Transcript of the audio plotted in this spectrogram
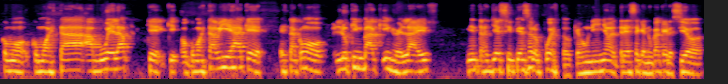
como, como esta abuela que, o como esta vieja que está como looking back in her life, mientras Jesse piensa lo opuesto, que es un niño de 13 que nunca creció,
